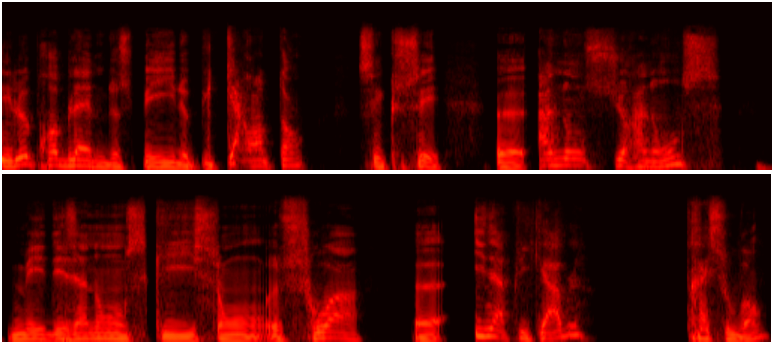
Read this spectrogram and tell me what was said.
Et le problème de ce pays depuis 40 ans, c'est que c'est euh, annonce sur annonce, mais des annonces qui sont euh, soit euh, inapplicables, très souvent.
